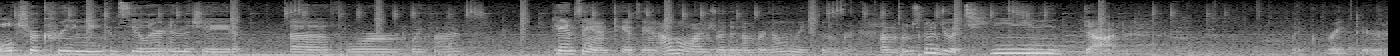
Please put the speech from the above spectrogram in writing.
Ultra Creamy Concealer in the shade uh, 425. Tan Sand, Tan Sand. I don't know why I just read the number. No one reads the number. Um, I'm just gonna do a teeny dot. Like right there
